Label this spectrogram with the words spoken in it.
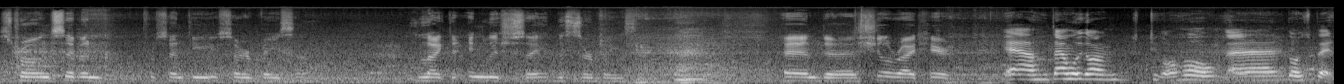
strong seven percent cerveza. Like the English say, the cerveza. And uh, chill right here. Yeah. Then we're going to go home and go to bed.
